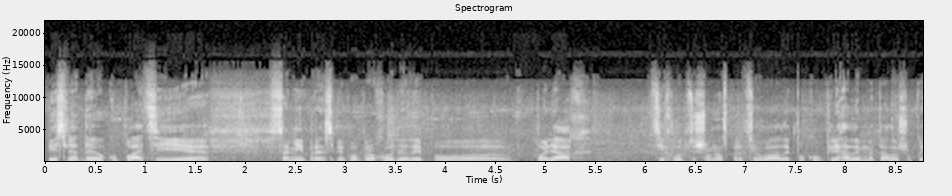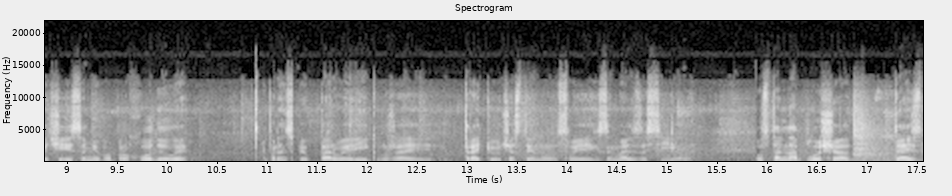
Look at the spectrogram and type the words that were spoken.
Після деокупації самі в принципі, попроходили по полях. Ці хлопці, що в нас працювали, покупляли металошукачі і самі попроходили. В принципі, перший рік вже третю частину своїх земель засіяли. Остальна площа десь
